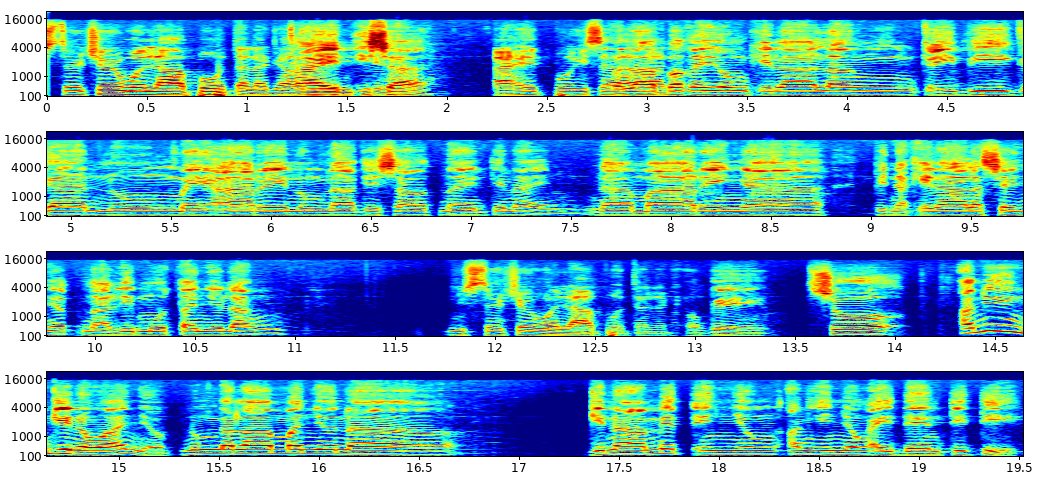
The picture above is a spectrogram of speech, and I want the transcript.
Mr. Chair, wala po talaga Kahit kaming isa? Kahit po isa. Wala ba kayong kilalang kaibigan nung may-ari nung Lucky South 99 na maaaring ah, pinakilala sa inyo at nalimutan nyo lang? Mr. Chair, wala po talaga. Okay. So, ano yung ginawa nyo nung nalaman nyo na ginamit inyong, ang inyong identity?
